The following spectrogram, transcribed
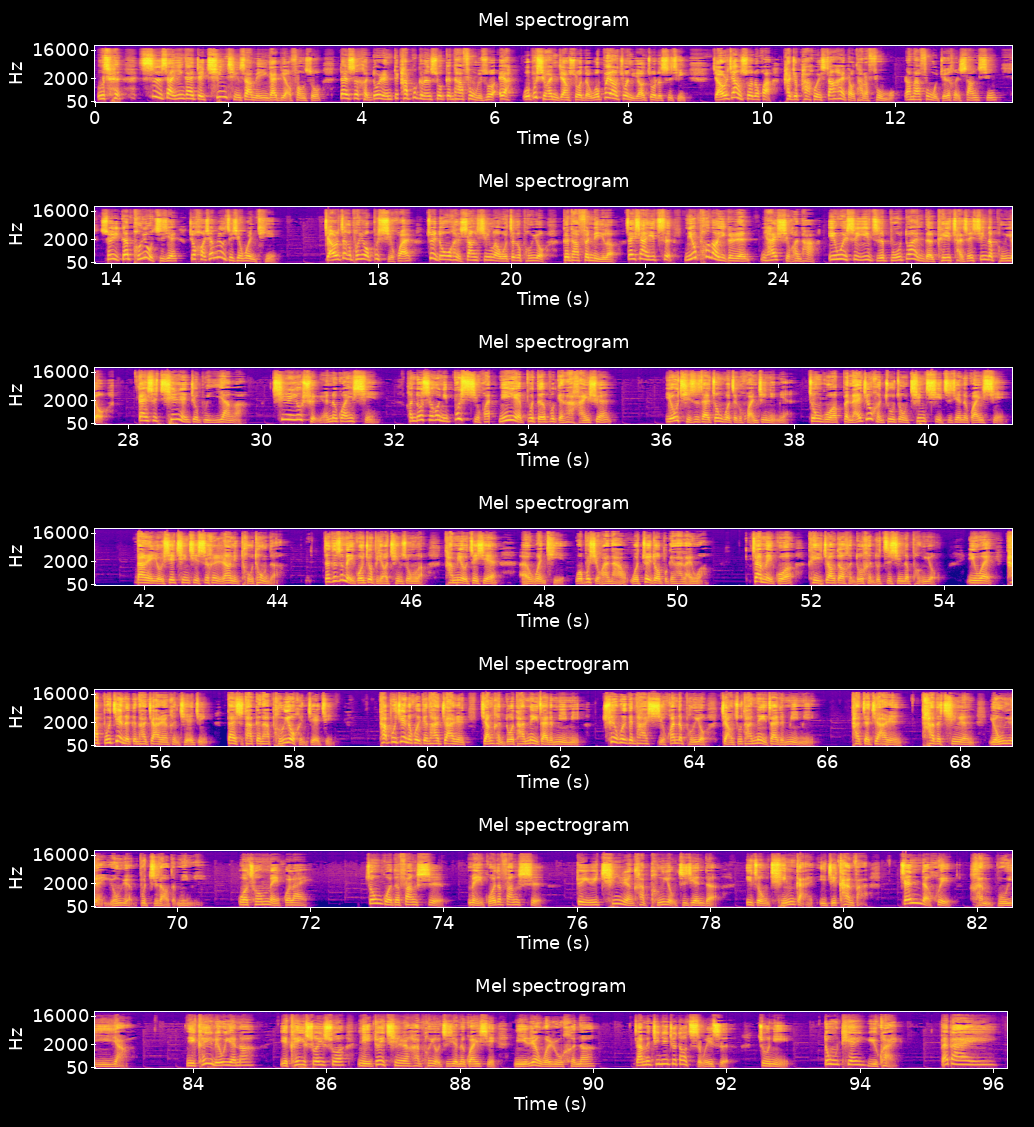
我这事实上应该对亲情上面应该比较放松，但是很多人对他不可能说跟他父母说：“哎呀，我不喜欢你这样说的，我不要做你要做的事情。”假如这样说的话，他就怕会伤害到他的父母，让他父母觉得很伤心。所以跟朋友之间就好像没有这些问题。假如这个朋友不喜欢，最多我很伤心了，我这个朋友跟他分离了。再下一次你又碰到一个人，你还喜欢他，因为是一直不断的可以产生新的朋友，但是亲人就不一样啊。亲人有血缘的关系，很多时候你不喜欢，你也不得不给他寒暄。尤其是在中国这个环境里面，中国本来就很注重亲戚之间的关系。当然，有些亲戚是很让你头痛的，但可是美国就比较轻松了，他没有这些呃问题。我不喜欢他，我最多不跟他来往。在美国可以交到很多很多知心的朋友，因为他不见得跟他家人很接近，但是他跟他朋友很接近。他不见得会跟他家人讲很多他内在的秘密，却会跟他喜欢的朋友讲出他内在的秘密。他的家人，他的亲人永远永远不知道的秘密。我从美国来，中国的方式，美国的方式，对于亲人和朋友之间的一种情感以及看法，真的会很不一样。你可以留言呢，也可以说一说你对亲人和朋友之间的关系，你认为如何呢？咱们今天就到此为止，祝你冬天愉快，拜拜。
